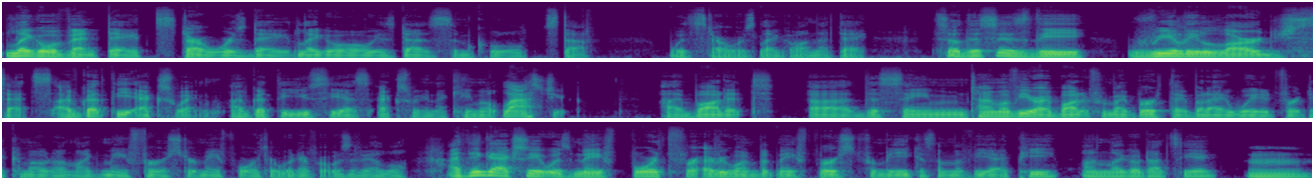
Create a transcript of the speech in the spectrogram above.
Lego event day, it's Star Wars Day. Lego always does some cool stuff with Star Wars Lego on that day. So this is the really large sets. I've got the X-Wing. I've got the UCS X-Wing that came out last year. I bought it uh, the same time of year. I bought it for my birthday, but I waited for it to come out on like May 1st or May 4th or whenever it was available. I think actually it was May 4th for everyone, but May 1st for me because I'm a VIP on Lego.ca. Mm.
